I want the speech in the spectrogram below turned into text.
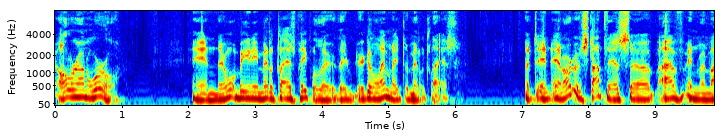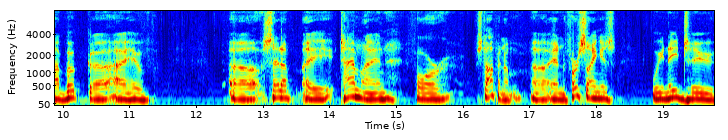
all around the world. And there won't be any middle class people. They're, they're, they're going to eliminate the middle class. But in, in order to stop this, uh, I've in my book I have set up a timeline for stopping them. Uh, and the first thing is we need to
